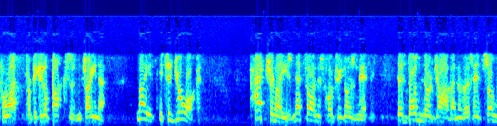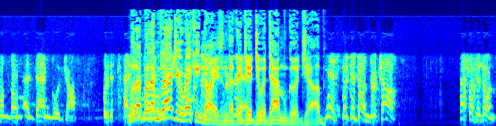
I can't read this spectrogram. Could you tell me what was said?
for what? For picking up boxes in China. No, it's a joke. Patronising, that's all this country does lately. They've done their job, and as I said, some of them done a damn good job. But and Well, I, well, I'm glad you're recognising that they did do a damn good job. Yes, but they've done their job. That's what they've done.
